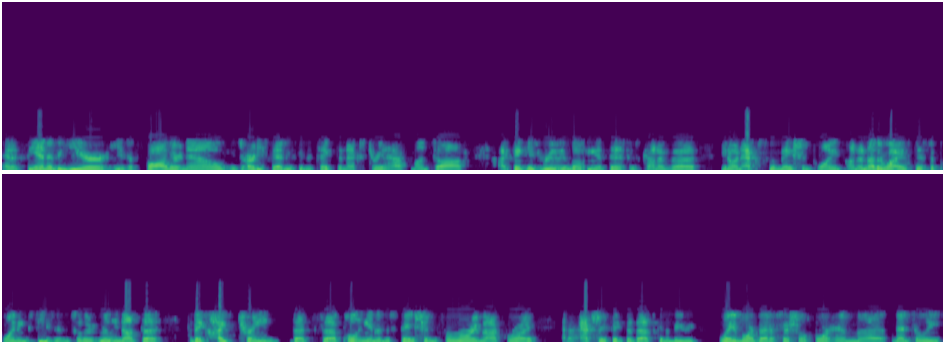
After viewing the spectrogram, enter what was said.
and it's the end of the year. He's a father now. He's already said he's going to take the next three and a half months off. I think he's really looking at this as kind of a you know an exclamation point on an otherwise disappointing season. So there's really not the the big hype train that's uh, pulling into the station for Rory McIlroy, and I actually think that that's going to be way more beneficial for him uh, mentally.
